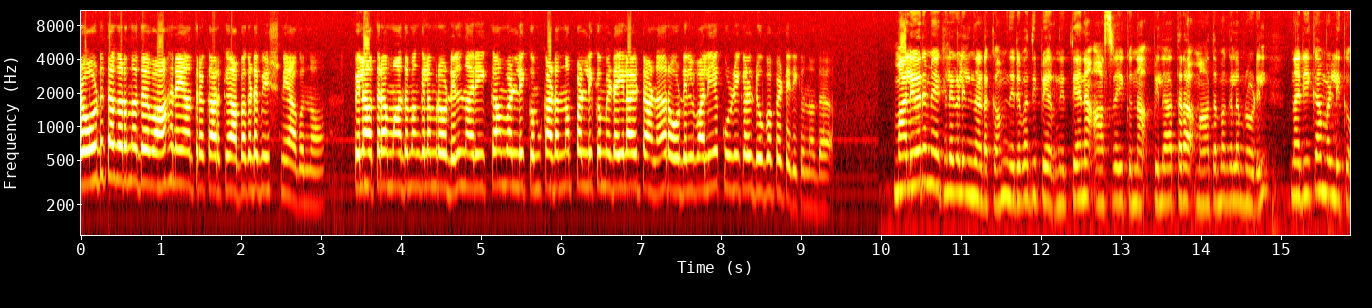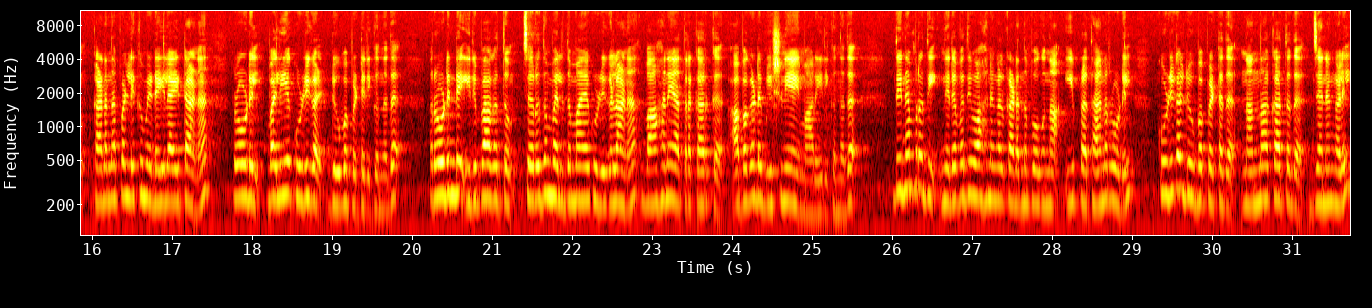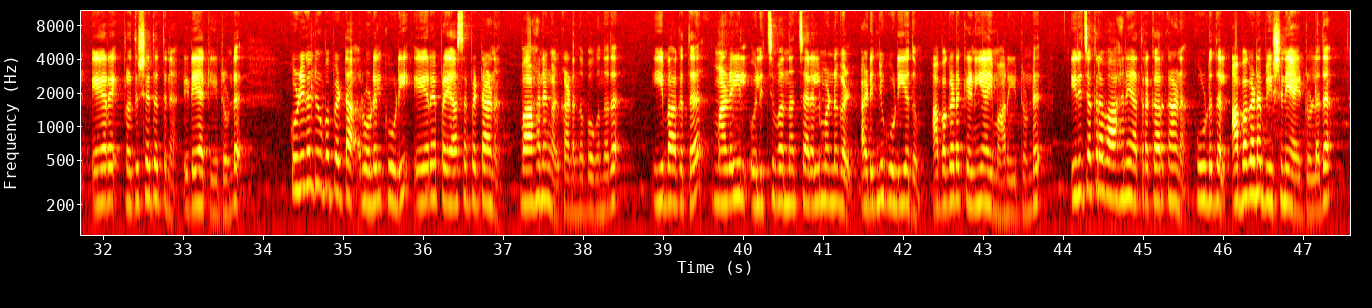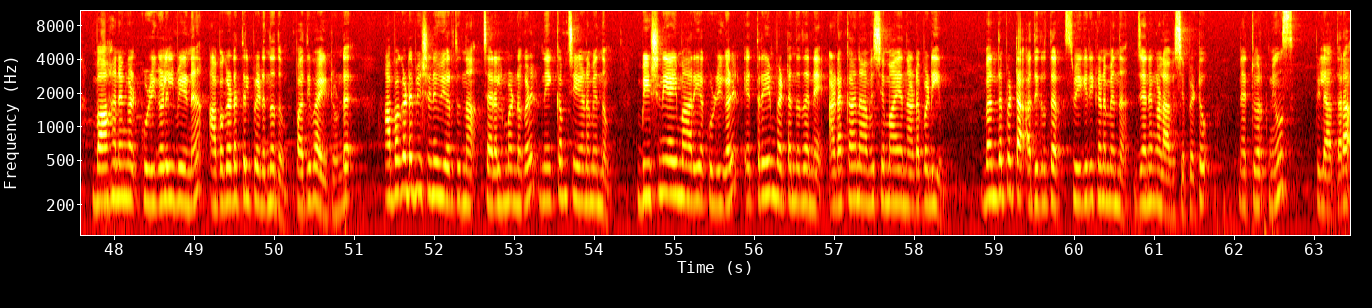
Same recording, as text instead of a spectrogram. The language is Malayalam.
റോഡ് തകർന്നത് വാഹനയാത്രക്കാർക്ക് അപകട ഭീഷണിയാകുന്നു. പിലാത്ര മാതമംഗലം റോഡിൽ നരീക്കാം വള്ളിക്കും കടന്നപ്പള്ളിക്കും ഇടയിലായിട്ടാണ് റോഡിൽ വലിയ കുഴികൾ രൂപപ്പെട്ടിരിക്കുന്നത്. മലയോര മേഖലകളിൽ നടക്കം നിരവധി പേർ നിത്യേന ആശ്രയിക്കുന്ന പിലാത്തറ മാതമംഗലം റോഡിൽ നരീക്കാംവള്ളിക്കും കടന്നപ്പള്ളിക്കും ഇടയിലായിട്ടാണ് റോഡിൽ വലിയ കുഴികൾ രൂപപ്പെട്ടിരിക്കുന്നത്. റോഡിന്റെ ഇരുഭാഗത്തും ചെറുതും വലുതുമായ കുഴികളാണ് വാഹനയാത്രക്കാർക്ക് അപകട ഭീഷണിയായി മാറിയിരിക്കുന്നത്. ദിനംപ്രതി നിരവധി വാഹനങ്ങൾ കടന്നുപോകുന്ന ഈ പ്രധാന റോഡിൽ കുഴികൾ രൂപപ്പെട്ടത് നന്നാക്കാത്തത് ജനങ്ങളിൽ ഏറെ പ്രതിഷേധത്തിന് ഇടയാക്കിയിട്ടുണ്ട്. കുഴികൾ രൂപപ്പെട്ട റോഡിൽ കൂടി ഏറെ പ്രയാസപ്പെട്ടാണ് വാഹനങ്ങൾ കടന്നുപോകുന്നത്. ഈ ഭാഗത്ത് മഴയിൽ ഒലിച്ചു വന്ന ചരൽമണ്ണുകൾ അടിഞ്ഞുകൂടിയതും അപകടക്കെണിയായി മാറിയിട്ടുണ്ട്. ഇരുചക്ര വാഹന യാത്രക്കാർക്കാണ് കൂടുതൽ അപകട ഭീഷണിയായിട്ടുള്ളത്. വാഹനങ്ങൾ കുഴികളിൽ വീണ് അപകടത്തിൽപ്പെടുന്നതും പതിവായിട്ടുണ്ട്. അപകട ഭീഷണി ഉയർത്തുന്ന ചരൽമണ്ണുകൾ നീക്കം ചെയ്യണമെന്നും ഭീഷണിയായി മാറിയ കുഴികൾ എത്രയും പെട്ടെന്ന് തന്നെ അടക്കാനാവശ്യമായ നടപടിയും ബന്ധപ്പെട്ട അധികൃതർ സ്വീകരിക്കണമെന്ന് ജനങ്ങൾ ആവശ്യപ്പെട്ടു. Network news Pilathara.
